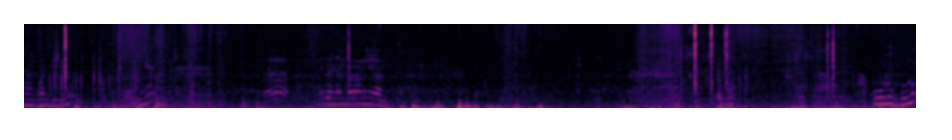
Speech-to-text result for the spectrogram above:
yang sini barangnya ini banyak barang yon. Dulu.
